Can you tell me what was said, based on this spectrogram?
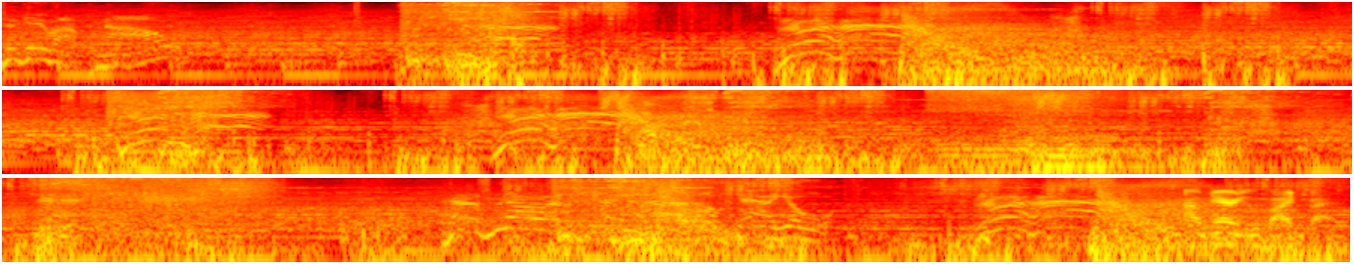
To give up now? How dare you fight back?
